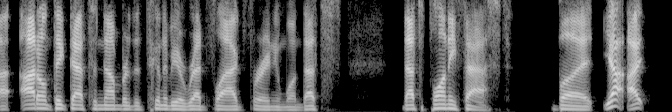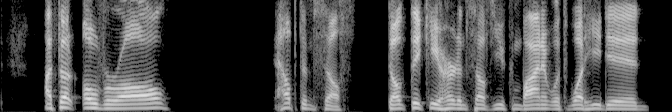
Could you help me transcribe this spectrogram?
I, I don't think that's a number that's going to be a red flag for anyone. That's that's plenty fast. But yeah, I I thought overall helped himself. Don't think he hurt himself. You combine it with what he did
